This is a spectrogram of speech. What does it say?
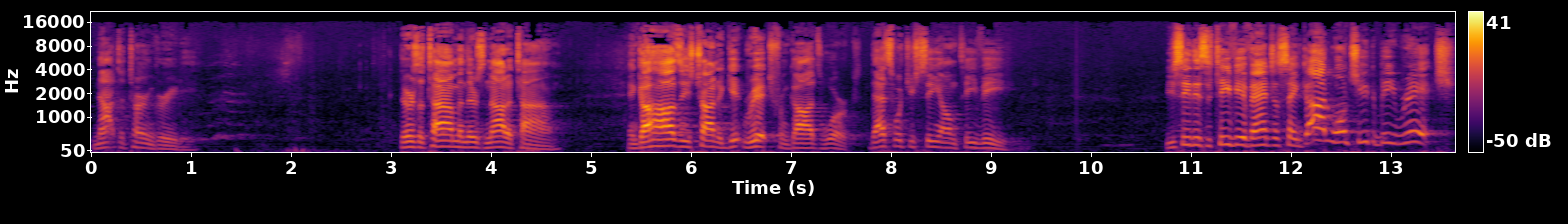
Not to turn greedy. There's a time and there's not a time. And Gehazi's trying to get rich from God's works. That's what you see on TV. You see these TV evangelists saying, God wants you to be rich.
